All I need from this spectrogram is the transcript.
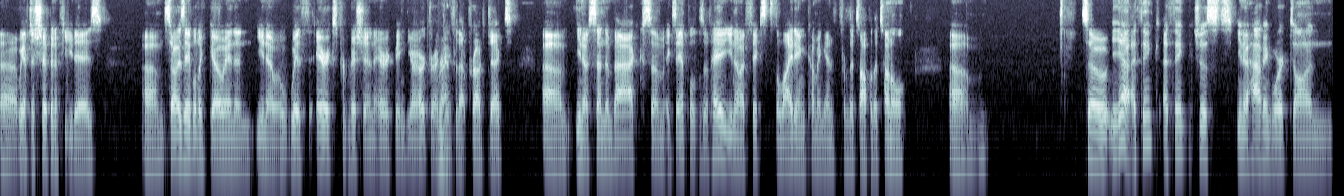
uh, we have to ship in a few days. Um, so I was able to go in and you know, with Eric's permission, Eric being the art director Right. for that project, um, you know, send them back some examples of, hey, you know, I fixed the lighting coming in from the top of the tunnel. Um, so yeah, I think I think just you know having worked on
